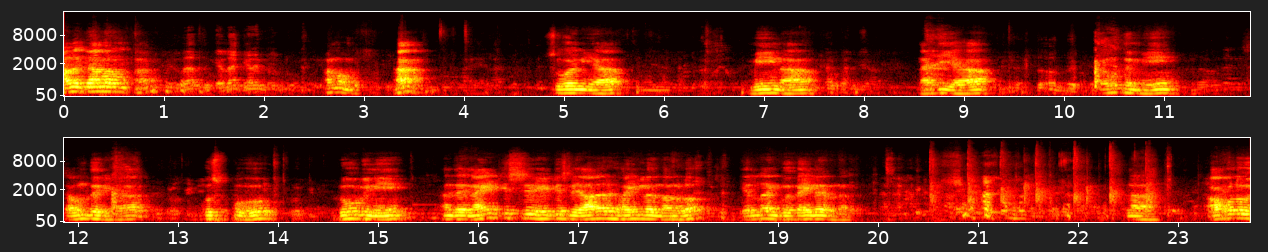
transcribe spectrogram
அந்த கேமரா ஆமாம் ஆ? சுவனியா மீனா? நதியா? கௌதமி சௌந்தர்யா? குஷ்பு ரூபினி? அந்த நைன்டிஸ் எயிட்டிஸ்ல யார் யார் ஹைட்ல இருந்தாங்களோ எல்லாம் இங்க கையில இருந்தாங்க. அவ்வளவு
